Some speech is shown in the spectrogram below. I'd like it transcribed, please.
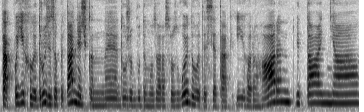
Так, поїхали, друзі, запитаннячка. Не дуже будемо зараз розгойдуватися. Так, Ігор Гарен, вітання.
